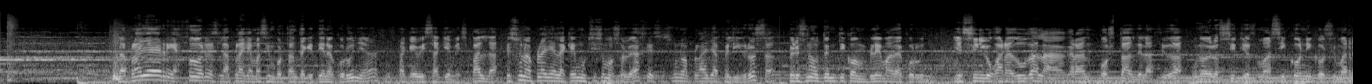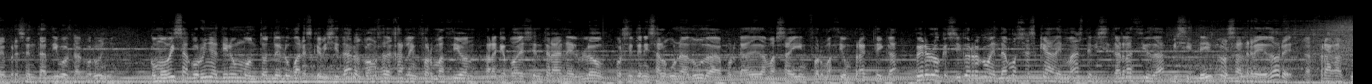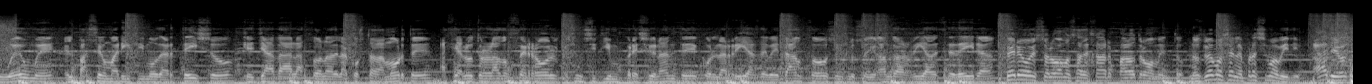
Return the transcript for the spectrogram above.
La playa de Riazor es la playa más importante que tiene Coruña, es esta que veis aquí a mi espalda. Es una playa en la que hay muchísimos oleajes, es una playa peligrosa, pero es un auténtico emblema de Coruña. Y es sin lugar a duda la gran postal de la ciudad, uno de los sitios más icónicos y más representativos de Coruña. Como veis, A Coruña tiene un montón de lugares que visitar. Os vamos a dejar la información para que podáis entrar en el blog por si tenéis alguna duda, porque además hay información práctica. Pero lo que sí que os recomendamos es que además de visitar la ciudad, visitéis los alrededores. Las Fragas Eume, el paseo marítimo de Arteixo, que ya da a la zona de la Costa da Morte, hacia el otro lado Ferrol, que es un sitio impresionante con las rías de Betanzos, incluso llegando a la ría de Cedeira. Pero eso lo vamos a dejar para otro momento. Nos vemos en el próximo vídeo. ¡Adiós!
